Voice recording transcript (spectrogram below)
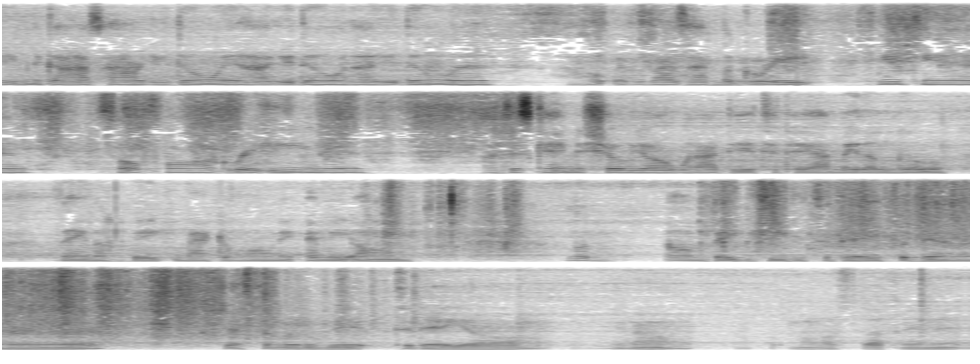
evening, guys. How are you doing? How you doing? How you doing? I hope everybody's having a great weekend so far. Great evening. I just came to show y'all what I did today. I made a little thing of baked macaroni. I mean, um, little um baked ziti today for dinner. Just a little bit today, y'all. You know, I put my little stuff in it,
